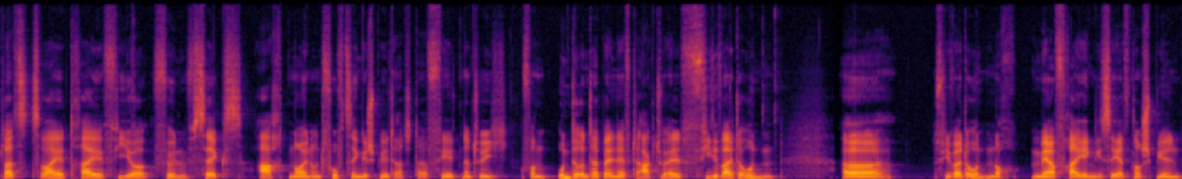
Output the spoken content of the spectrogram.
Platz 2, 3, 4, 5, 6, 8, 9 und 15 gespielt hat. Da fehlt natürlich vom unteren Tabellenhälfte aktuell viel weiter unten. Äh, viel weiter unten noch mehr frei, die sie jetzt noch spielen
